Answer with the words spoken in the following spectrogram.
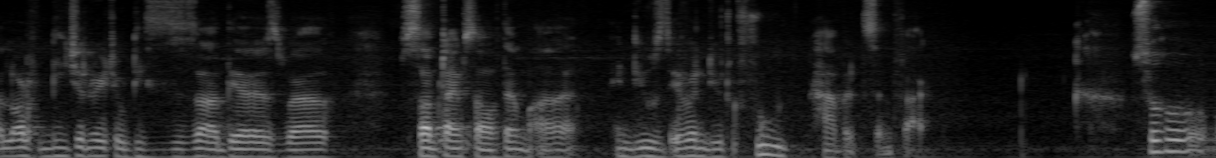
a lot of degenerative diseases are there as well. Sometimes some of them are induced even due to food habits, in fact. So,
